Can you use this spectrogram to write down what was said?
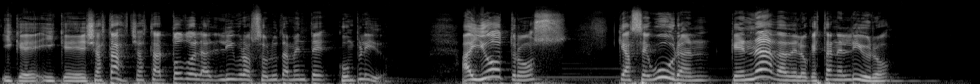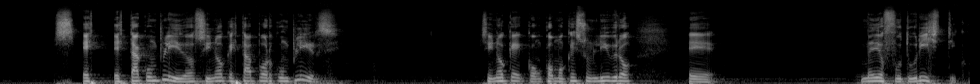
y que, ya está, ya está todo el libro absolutamente cumplido. Hay otros que aseguran que nada de lo que está en el libro está cumplido, sino que está por cumplirse. Sino que como que es un libro eh, medio futurístico.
